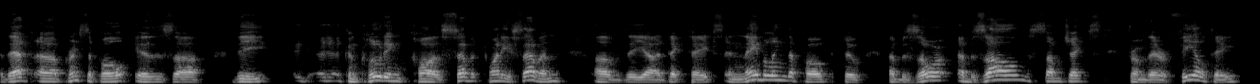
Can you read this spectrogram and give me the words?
that principle is the concluding clause 27 of the dictates, enabling the Pope to absor- absolve subjects from their fealty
